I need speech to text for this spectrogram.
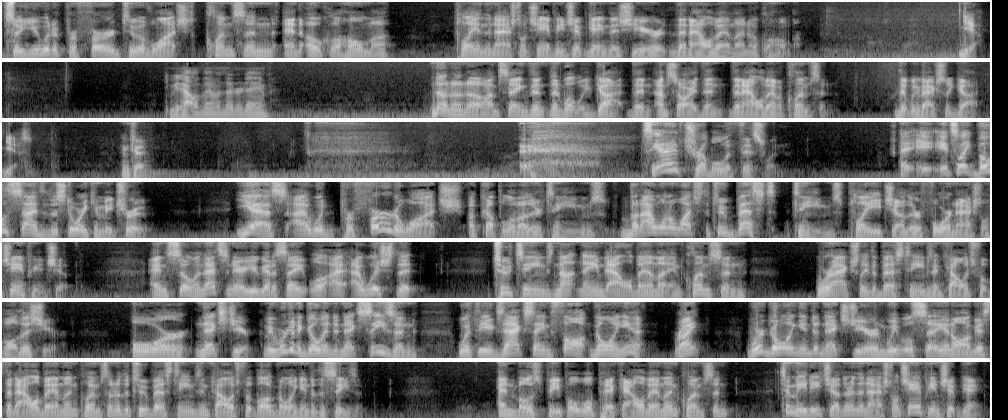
So you would have preferred to have watched Clemson and Oklahoma play in the national championship game this year than Alabama and Oklahoma. Yeah. You mean Alabama Notre Dame? No, no, no. I'm saying than, than what we've got. Then I'm sorry, than than Alabama Clemson that we've actually got. Yes. Okay. See, I have trouble with this one. It's like both sides of the story can be true. Yes, I would prefer to watch a couple of other teams, but I want to watch the two best teams play each other for a national championship. And so in that scenario, you've got to say, well, I, I wish that two teams not named Alabama and Clemson were actually the best teams in college football this year or next year. I mean, we're going to go into next season with the exact same thought going in, right? We're going into next year and we will say in August that Alabama and Clemson are the two best teams in college football going into the season. And most people will pick Alabama and Clemson to meet each other in the national championship game.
